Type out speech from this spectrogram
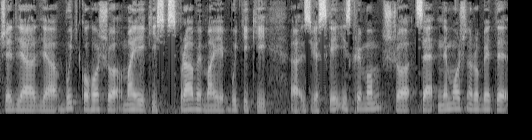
чи для, для будь-кого, що має якісь справи, має будь-які е, зв'язки із Кримом, що це не можна робити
